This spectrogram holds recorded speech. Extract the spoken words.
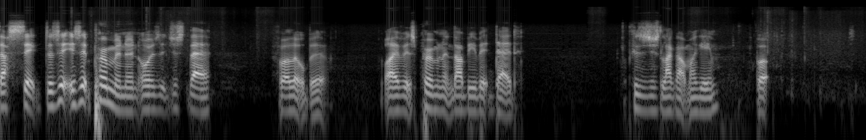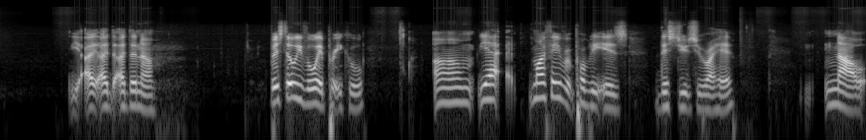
that's sick. Does it is it permanent or is it just there for a little bit? Like if it's permanent, that'd be a bit dead because it just lag out my game. But yeah, I I, I don't know. But still, either way, pretty cool. Um, yeah, my favorite probably is this jutsu right here. Now,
